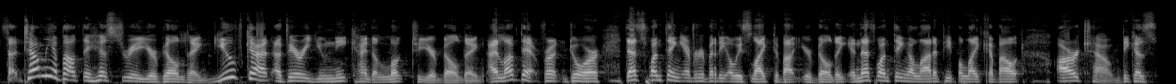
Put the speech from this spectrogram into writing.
tell me about the history of your building. You've got a very unique kind of look to your building. I love that front door. That's one thing everybody always liked about your building, and that's one thing a lot of people like about our town because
